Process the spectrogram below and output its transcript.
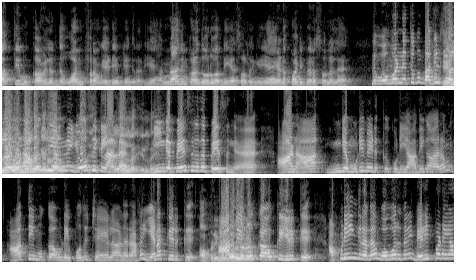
அதிமுகவிலிருந்து ஒன் ஃப்ரம் ஏடிஎம்கேங்கிறார் ஏன் அதிமுக இருந்து ஒருவர்னு ஏன் சொல்றீங்க? ஏன் எடப்பாடி பேரை சொல்லல? இது ஒவ்வொன்றுத்துக்கும் பதில் சொல்லணும்னு யோசிக்கலாம்ல. நீங்க பேசுறத பேசுங்க. ஆனா இங்க முடிவெடுக்கக்கூடிய அதிகாரம் அதிமுகவுடைய பொதுச் செயலாளராக எனக்கு இருக்கு. அதிமுகவுக்கு இருக்கு. அப்படிங்கறத ஒவ்வொருத்தரையும் வெளிப்படையா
